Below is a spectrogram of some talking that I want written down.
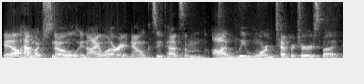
we don't have much snow in Iowa right now because we've had some oddly warm temperatures, but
